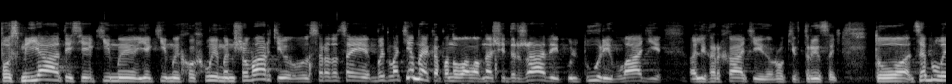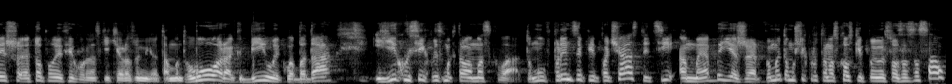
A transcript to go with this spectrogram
посміятись, які ми, які ми хохли меншоварті. Серед оцеї бидла тема, яка панувала в нашій державі, культурі, владі, олігархаті років 30, то це були ж топові фігури, наскільки я розумію. Там от Лорак, Білик, Лобода, і їх усіх висмоктала Москва. Тому, в принципі, почасти ці амеби є жертвами, тому що їх просто московський пилисо засосав,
